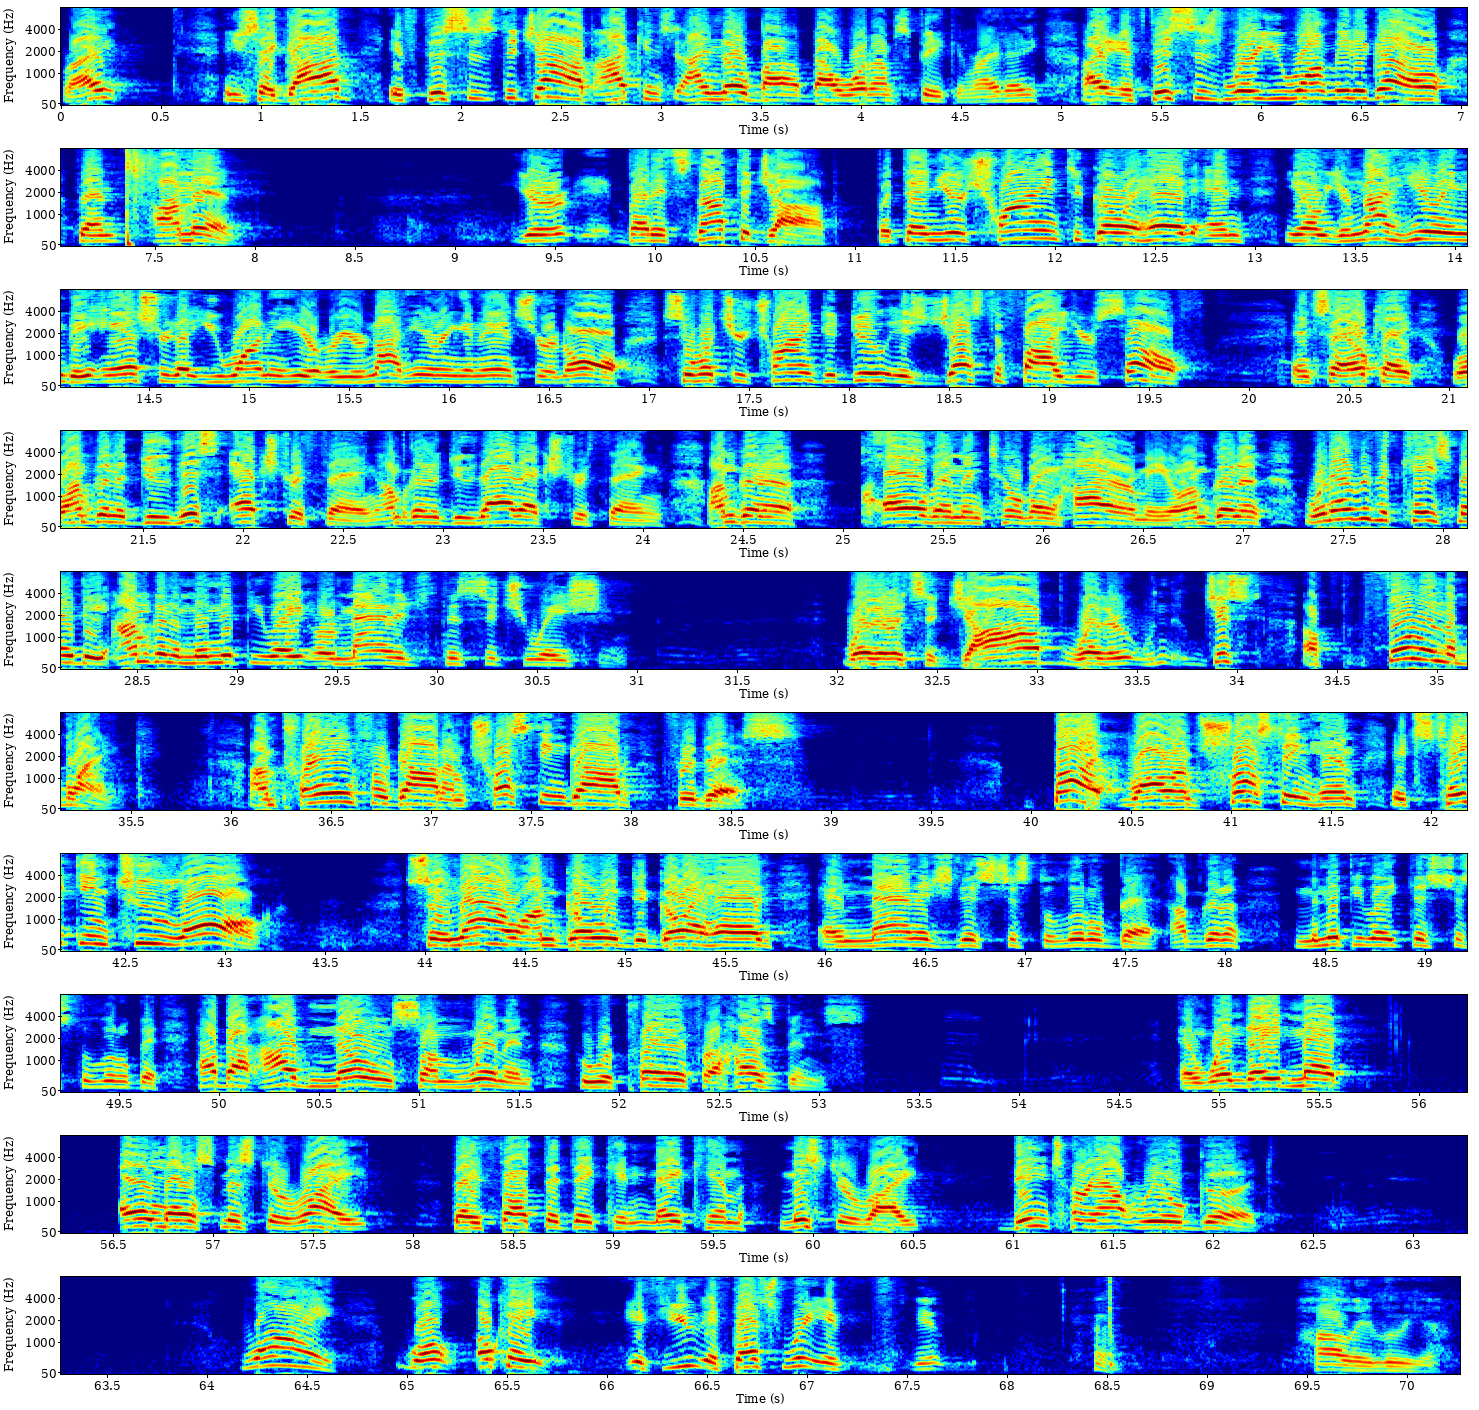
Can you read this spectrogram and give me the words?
right? And you say, God, if this is the job, I can I know about, what I'm speaking, right, Eddie? I, if this is where you want me to go, then I'm in. You're, but it's not the job. But then you're trying to go ahead and, you know, you're not hearing the answer that you want to hear, or you're not hearing an answer at all. So what you're trying to do is justify yourself and say, okay, well, I'm going to do this extra thing. I'm going to do that extra thing. I'm going to call them until they hire me, or I'm going to, whatever the case may be, I'm going to manipulate or manage this situation. Whether it's a job, whether, just a, fill in the blank. I'm praying for God, I'm trusting God for this. But while I'm trusting Him, it's taking too long. So now I'm going to go ahead and manage this just a little bit. I'm going to manipulate this just a little bit. How about I've known some women who were praying for husbands. And when they met almost Mr. Right, they thought that they can make him Mr. Right. Didn't turn out real good. Why? Well, okay, if you if that's where if, if hallelujah.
